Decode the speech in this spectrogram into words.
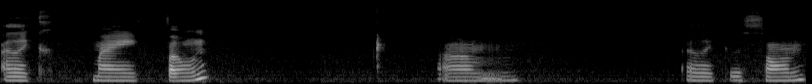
I like my phone. Um, I like this song.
